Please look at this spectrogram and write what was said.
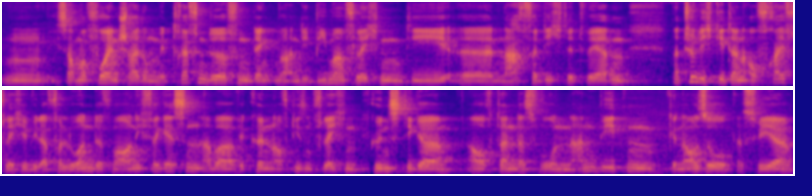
hm, ich sag mal, Vorentscheidungen mit treffen dürfen. Denken wir an die Beamerflächen, die äh, nachverdichtet werden. Natürlich geht dann auch Freifläche wieder verloren, dürfen wir auch nicht vergessen, aber wir können auf diesen Flächen günstiger auch dann das Wohnen anbieten. Genauso, dass wir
